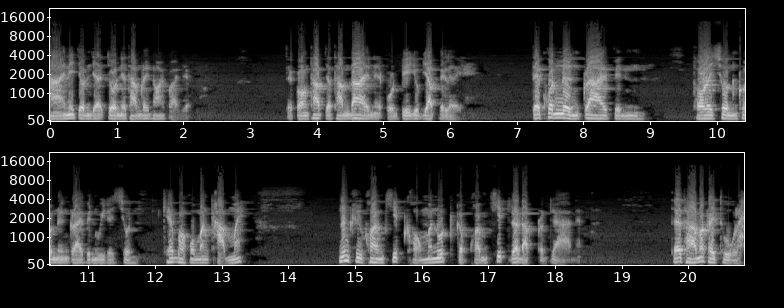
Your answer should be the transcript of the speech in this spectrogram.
หายนี่จนจะโจรจะทำได้น้อยกว่าเยอะ แต่กองทัพจะทำได้เนี่ยผลปียุบยับไปเลย แต่คนหนึ่งกลายเป็นทรชน คนหนึ่งกลายเป็นวีรชน แค่บอกว่ามันขำไหมนั่นคือความคิดของมนุษย์กับความคิดระดับปรัชญาเนี่ย แต่ถามว่าใครถูกล่ะ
